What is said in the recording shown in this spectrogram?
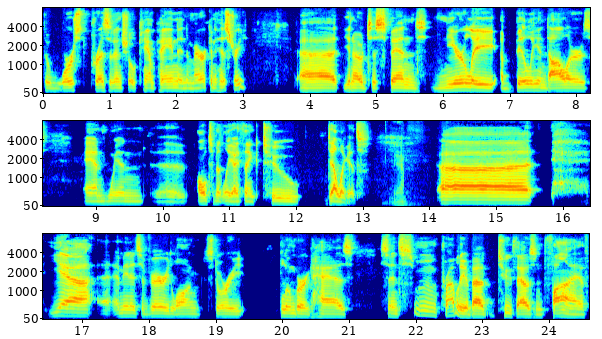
the worst presidential campaign in American history. Uh, you know, to spend nearly a billion dollars and win uh, ultimately, I think, two delegates. Yeah. Uh, yeah, I mean, it's a very long story. Bloomberg has, since mm, probably about 2005,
